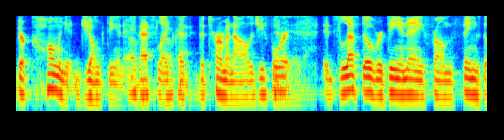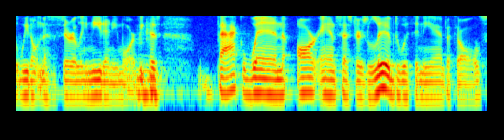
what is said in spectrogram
they're calling it junk DNA Okay, that's like okay. the, the terminology for Yeah, it yeah. it's leftover DNA from things that we don't necessarily need anymore Mm-hmm. because back when our ancestors lived with the Neanderthals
